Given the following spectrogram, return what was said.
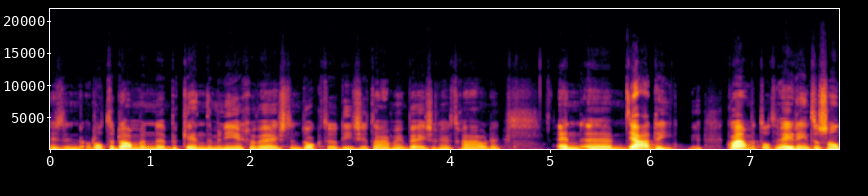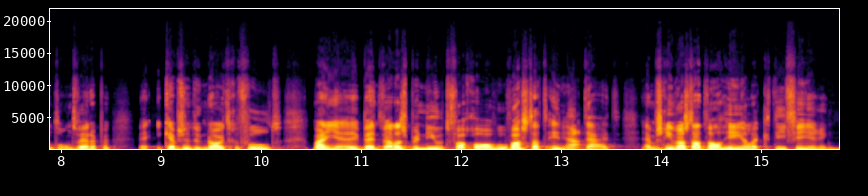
Er is in Rotterdam een eh, bekende meneer geweest, een dokter die zich daarmee bezig heeft gehouden. En eh, ja, die kwamen tot hele interessante ontwerpen. Ik heb ze natuurlijk nooit gevoeld, maar je, je bent wel eens benieuwd van, goh, hoe was dat in Ja. die tijd? En misschien was dat wel heerlijk, die vering.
